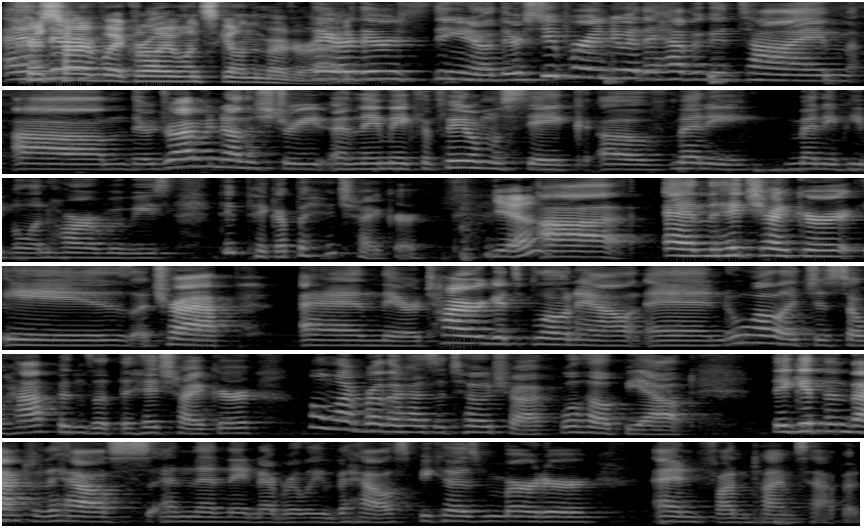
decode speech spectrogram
And Chris they're- Hardwick really wants to go on the murder they're ride. they're you know they're super into it. They have a good time. Um, they're driving down the street and they make the fatal mistake of many many people in horror movies. They pick up a hitchhiker, Yeah. uh, and the hitchhiker is a trap. And their tire gets blown out, and well, it just so happens that the hitchhiker, oh, my brother has a tow truck. We'll help you out. They get them back to the house, and then they never leave the house because murder and fun times happen,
